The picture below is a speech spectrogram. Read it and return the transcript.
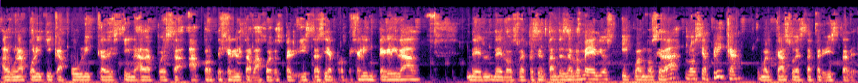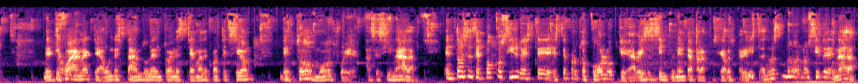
alguna política pública destinada pues a, a, proteger el trabajo de los periodistas y a proteger la integridad de, de, los representantes de los medios y cuando se da no se aplica, como el caso de esta periodista de, de Tijuana, que aún estando dentro del esquema de protección, de todos modos fue asesinada. Entonces, de poco sirve este, este protocolo que a veces se implementa para proteger a los periodistas. No, no, no sirve de nada.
